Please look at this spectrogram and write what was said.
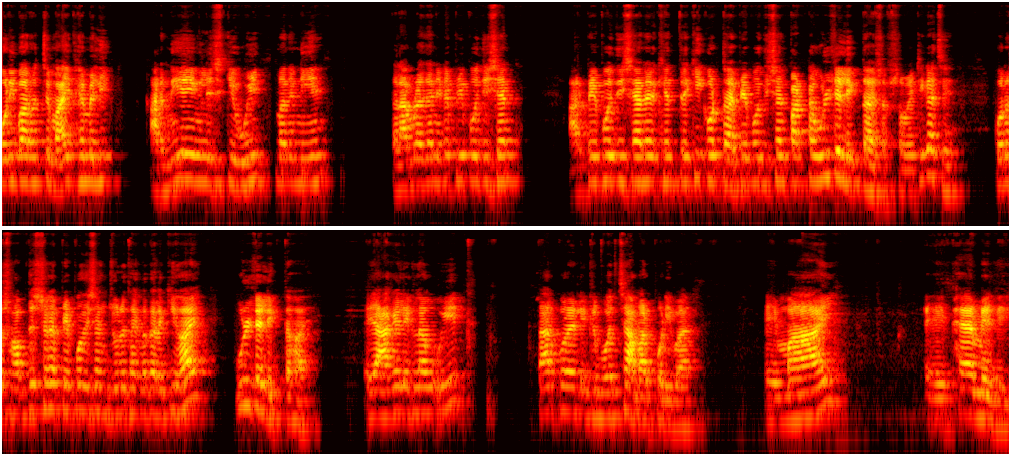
পরিবার হচ্ছে মাই ফ্যামিলি আর নিয়ে ইংলিশ কি উইথ মানে নিয়ে। তাহলে আমরা জানি এটা প্রিপোজিশন আর প্রিপোজিশনের ক্ষেত্রে কি করতে হয়? প্রিপোজিশন পার্টটা উল্টে লিখতে হয় সবসময়, ঠিক আছে? কোনো শব্দের সঙ্গে প্রিপোজিশন জুড়ে থাকলে তাহলে কি হয়? উল্টে লিখতে হয়। এই আগে লিখলাম উইথ তারপরে লিখব হচ্ছে আমার পরিবার। এই মাই এই ফ্যামিলি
